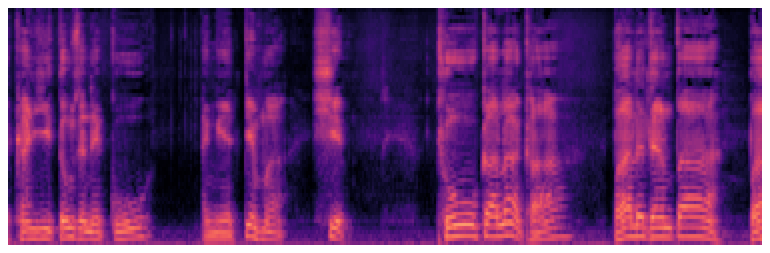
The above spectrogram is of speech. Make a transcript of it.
အခန်းကြီး39အငယ်1မှ8ထိုကာလခါဘာလဒန်တာဘာ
